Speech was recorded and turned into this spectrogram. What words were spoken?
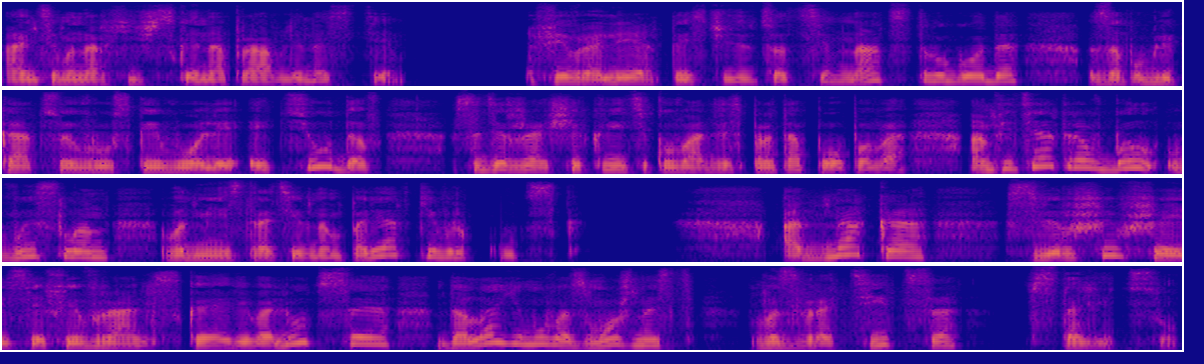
антимонархической направленности. В феврале 1917 года за публикацию в «Русской воле» этюдов, содержащих критику в адрес Протопопова, Амфитеатров был выслан в административном порядке в Иркутск. Однако свершившаяся февральская революция дала ему возможность возвратиться в столицу.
